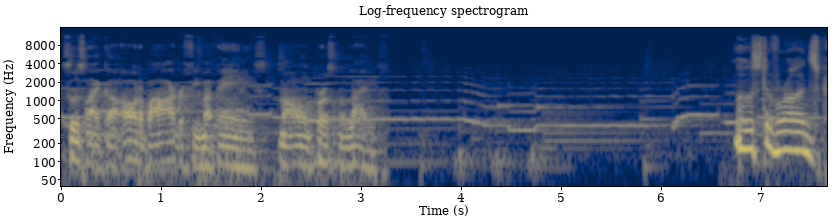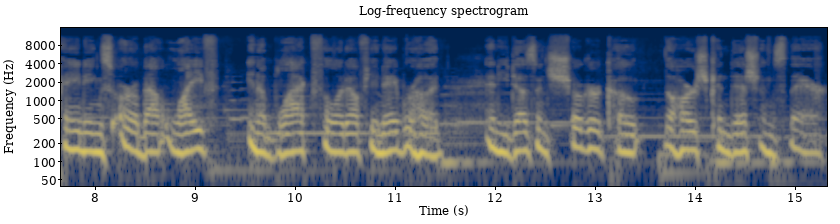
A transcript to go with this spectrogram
So it's like an autobiography, my paintings, my own personal life. Most of Ron's paintings are about life in a black Philadelphia neighborhood, and he doesn't sugarcoat the harsh conditions there.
